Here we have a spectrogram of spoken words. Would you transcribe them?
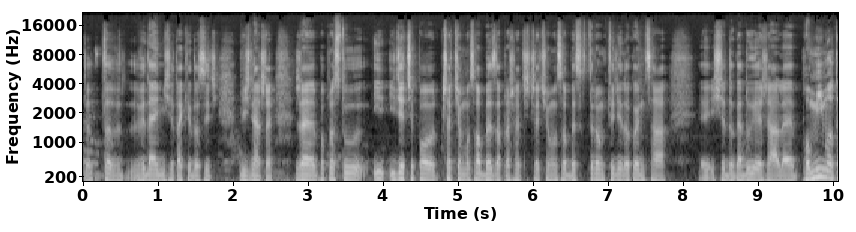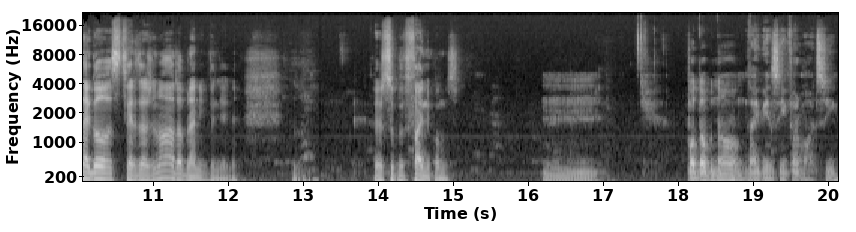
to, to wydaje mi się takie dosyć bliźniacze, że po prostu idziecie po trzecią osobę, zapraszacie trzecią osobę, z którą ty nie do końca y, się dogadujesz, ale pomimo tego stwierdzasz, że no dobra, niech będzie, nie? No. Że Super, fajny pomysł. Podobno najwięcej informacji,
